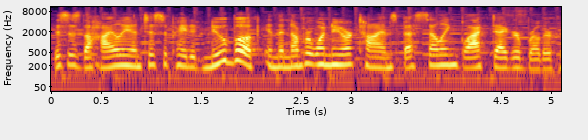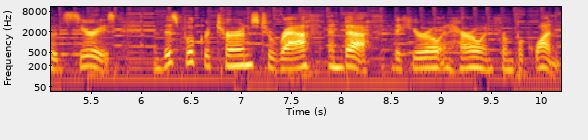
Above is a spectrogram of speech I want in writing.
This is the highly anticipated new book in the number one New York Times best-selling Black Dagger Brotherhood series. And this book returns to Wrath and Beth, the hero and heroine from book one.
